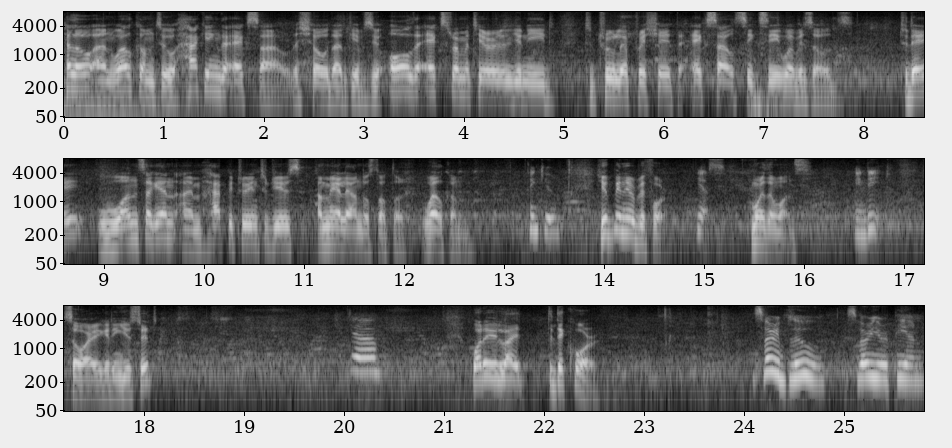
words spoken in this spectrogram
Hello and welcome to Hacking the Exile, the show that gives you all the extra material you need to truly appreciate the Exile 6e webisodes. Today, once again, I'm happy to introduce Amelia Andersdotter. Welcome. Thank you. You've been here before, Yes, more than once. indeed. So are you getting used to it? Yeah, What do you like the decor? it's very blue. It's very European.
